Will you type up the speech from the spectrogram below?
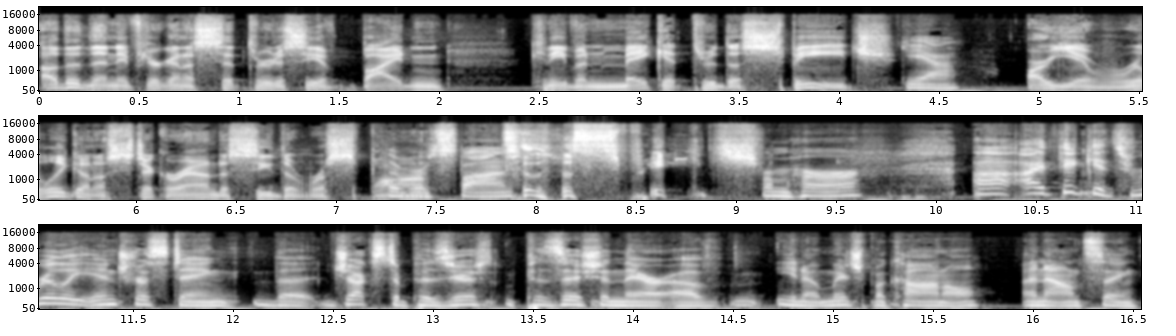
other than if you're going to sit through to see if Biden can even make it through the speech, Yeah. are you really going to stick around to see the response, response? to the speech? from her. Uh, I think it's really interesting the juxtaposition there of you know Mitch McConnell, announcing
